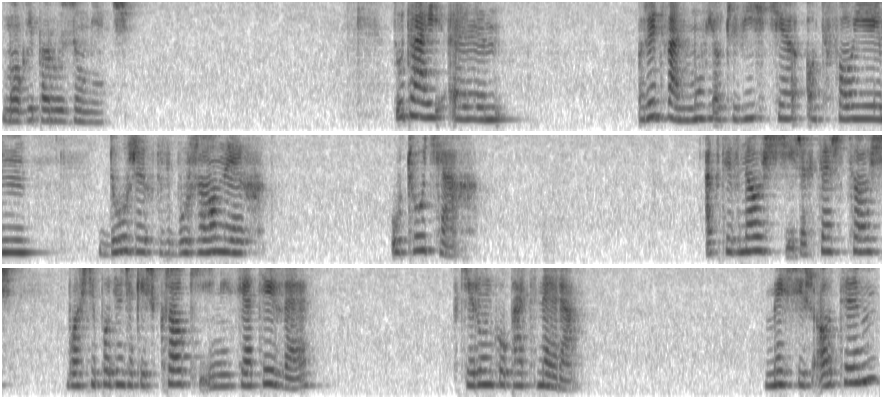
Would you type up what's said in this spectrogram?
mogli porozumieć. Tutaj Rydwan mówi oczywiście o Twoim dużych, wzburzonych uczuciach, aktywności, że chcesz coś, właśnie podjąć jakieś kroki, inicjatywę w kierunku partnera. Myślisz o tym,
